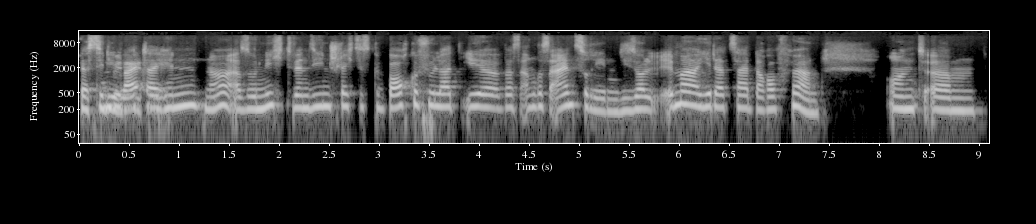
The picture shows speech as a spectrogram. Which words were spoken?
dass sie die weiterhin, ne, also nicht, wenn sie ein schlechtes Bauchgefühl hat, ihr was anderes einzureden. Die soll immer jederzeit darauf hören. Und ähm,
